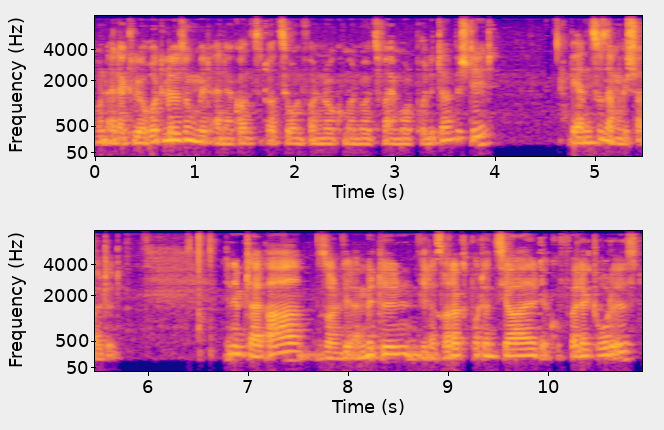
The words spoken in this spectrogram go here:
und einer Chloridlösung mit einer Konzentration von 0,02 mol pro Liter besteht, werden zusammengeschaltet. In dem Teil A sollen wir ermitteln, wie das Redoxpotential der Kupferelektrode ist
